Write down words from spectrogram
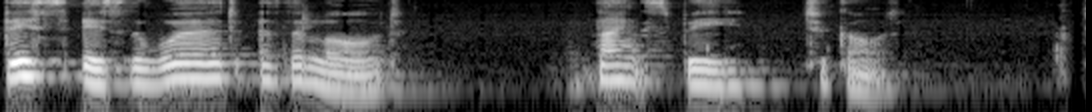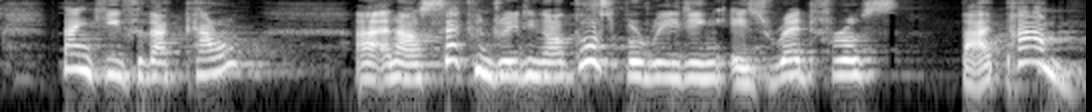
This is the word of the Lord. Thanks be to God. Thank you for that, Carol. Uh, and our second reading, our Gospel reading, is read for us by Pam.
